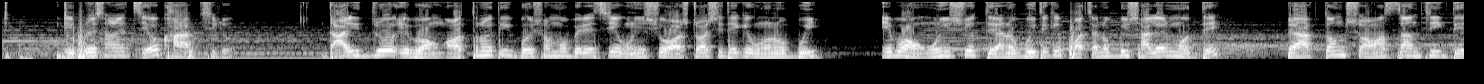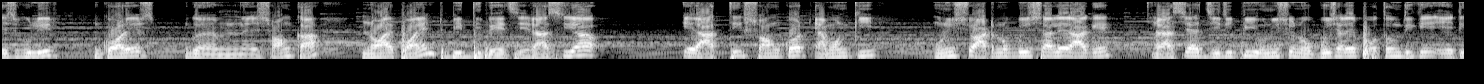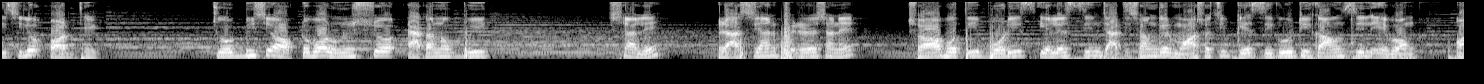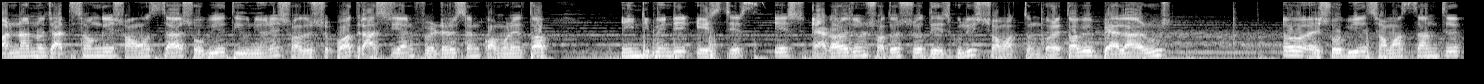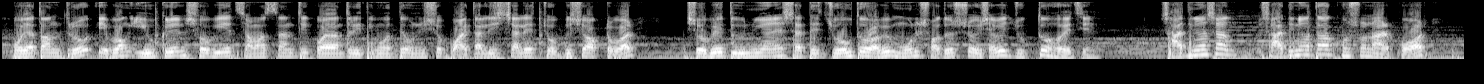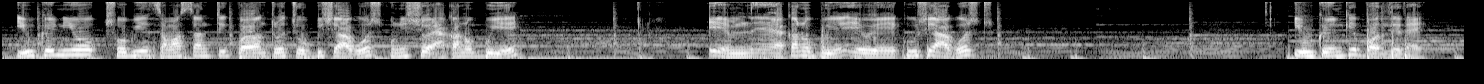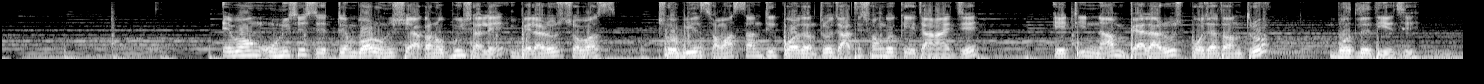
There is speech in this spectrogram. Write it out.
ডিপ্রেশনের চেয়েও খারাপ ছিল। দারিদ্র এবং অর্থনৈতিক বৈষম্য বেড়েছে উনিশশো অষ্টআশি থেকে উননব্বই এবং উনিশশো তিরানব্বই থেকে পঁচানব্বই সালের মধ্যে প্রাক্তন সমাজতান্ত্রিক দেশগুলির গড়ের সংখ্যা নয় পয়েন্ট বৃদ্ধি পেয়েছে। রাশিয়া এর আর্থিক সংকট এমনকি উনিশশো আটানব্বই সালের আগে রাশিয়ার জিডিপি উনিশশো নব্বই সালের প্রথম দিকে এটি ছিল অর্ধেক। চব্বিশে অক্টোবর উনিশশো একানব্বই সালে রাশিয়ান ফেডারেশনের সভাপতি বরিস ইয়েলসিন জাতিসংঘের মহাসচিবকে সিকিউরিটি কাউন্সিল এবং অন্যান্য জাতিসংঘের সংস্থা সোভিয়েত ইউনিয়নের সদস্যপদ Russian federation Commonwealth of Independent States এর এগারো জন সদস্য দেশগুলির সমর্থন করে। তবে বেলারুশ সোভিয়েত সমাজতান্ত্রিক প্রজাতন্ত্র এবং ইউক্রেন সোভিয়েত সমাজতান্ত্রিক প্রজাতন্ত্র ইতিমধ্যে উনিশশো পঁয়তাল্লিশ সালের চব্বিশে অক্টোবর সোভিয়েত ইউনিয়নের সাথে যৌথভাবে মূল সদস্য হিসাবে যুক্ত হয়েছেন। স্বাধীনতা স্বাধীনতা ঘোষণার পর ইউক্রেনীয় সোভিয়েত সমাজতান্ত্রিক প্রজাতন্ত্র চব্বিশে আগস্ট উনিশশো একানব্বইয়ে একানব্বইয়ে, একুশে আগস্ট ইউক্রেনকে বদলে দেয়। এবং উনিশে সেপ্টেম্বর উনিশশো একানব্বই সালে বেলারুস সমাজ, সোভিয়েত সমাজতান্ত্রিক প্রজাতন্ত্র জাতিসংঘকে জানায় যে, এটির নাম বেলারুস প্রজাতন্ত্র বদলে দিয়েছে।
